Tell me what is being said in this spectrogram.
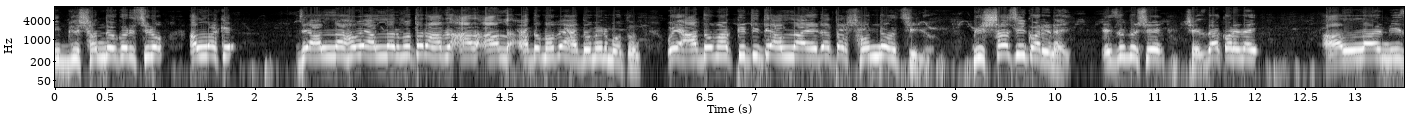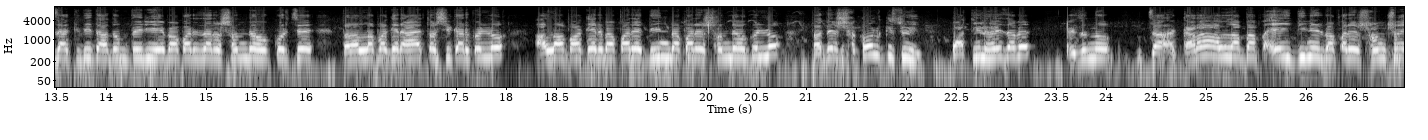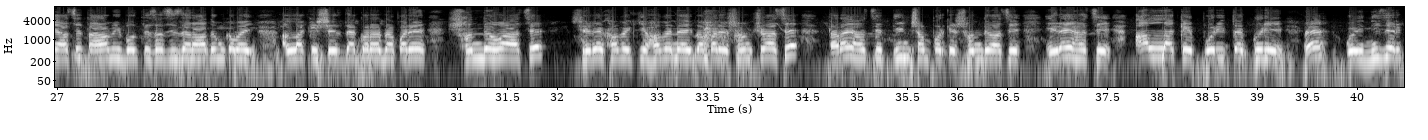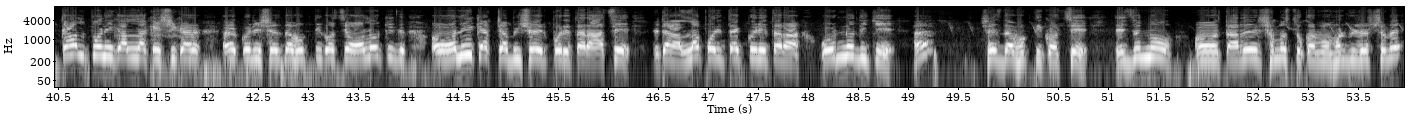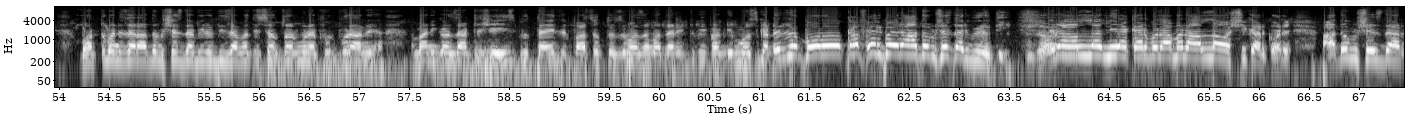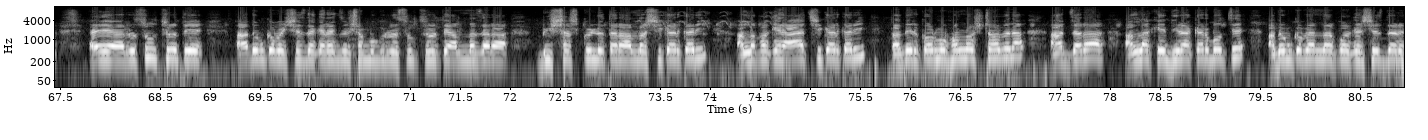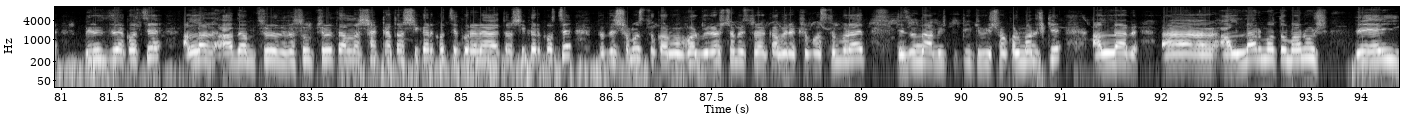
ইবলিস সন্দেহ করেছিল আল্লাহকে, যে আল্লাহ হবে আল্লাহর মতন আদম হবে আদমের মতন। ওই আদম আকৃতিতে আল্লাহ, এটা তার সন্দেহ ছিল। বিশ্বাসই করে নাই। এই জন্য সে সেজদা করে নাই। আল্লাহর নিজ আকৃতিতে আদম তৈরি এ ব্যাপারে যারা সন্দেহ করছে, তারা আল্লাহ পাকের আয়াত অস্বীকার করল, আল্লাহ পাকের ব্যাপারে, দিন ব্যাপারে সন্দেহ করল, তাদের সকল কিছুই বাতিল হয়ে যাবে। এই জন্য যা, কারা আল্লাহ এই দিনের ব্যাপারে সংশয় আছে, তা আমি বলতে চাচ্ছি যারা আদম কামাই আল্লাহকে সেজদা করার ব্যাপারে সন্দেহ আছে। সেরেক হবে কি হবে না, এই ব্যাপারে সংশয় আছে। তারাই হচ্ছে দিন সম্পর্কে সন্দেহ আছে। এরাই হচ্ছে আল্লাহকে পরিত্যাগ করে হ্যাঁ ওই নিজের কাল্পনিক আল্লাহকে স্বীকার করে সেজদা ভক্তি করছে। অলৌকিক অনেক একটা বিষয়ের পরে তারা আছে। এটা আল্লাহ পরিত্যাগ করে তারা অন্যদিকে হ্যাঁ সেজদা ভক্তি করছে। এই জন্য তাদের সমস্ত কর্মফল হবে বর্তমানে যারা আদম সেজদা বিরোধী জামাতি সব চরমনে ফুরপুরা মানিকগঞ্জ আটশে হিজবুত তাহিদ পাঁচক্ত জুমা জামাদারি টুপি পাগড়ি মোসকাট এরা বড় কাফের গয়রা আদম সেজদার বিরোধী। এরা আল্লাহ নিরাকার বলে আমার আল্লাহ অস্বীকার করে। আদম সেজদার রসুল স্রোতে আদম কাবাই সেজদাকার একজন সমগ্র রসুল স্রোতে আল্লাহ যারা বিশ্বাস করল, তারা আল্লাহ স্বীকারকারী, আল্লাহ পাকের আয়াত স্বীকারকারী, তাদের কর্মফল নষ্ট হবে না। আর যারা আল্লাহকে নিরাকার বলছে, আদম কবে আল্লাহ পাকের সেজদার বিরোধিতা করছে, আল্লাহ আদম রসুল সুরত আল্লাহ সাক্ষাৎ অস্বীকার করছে করে নেয় আয়ত অস্বীকার করছে, তাদের সমস্ত কর্মফল বিনষ্ট মিশ্র কাবের একশো পাঁচ নম্বর আয়াত এই জন্য আমি পৃথিবীর সকল মানুষকে আল্লাহর আল্লাহর মতো মানুষ, এই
